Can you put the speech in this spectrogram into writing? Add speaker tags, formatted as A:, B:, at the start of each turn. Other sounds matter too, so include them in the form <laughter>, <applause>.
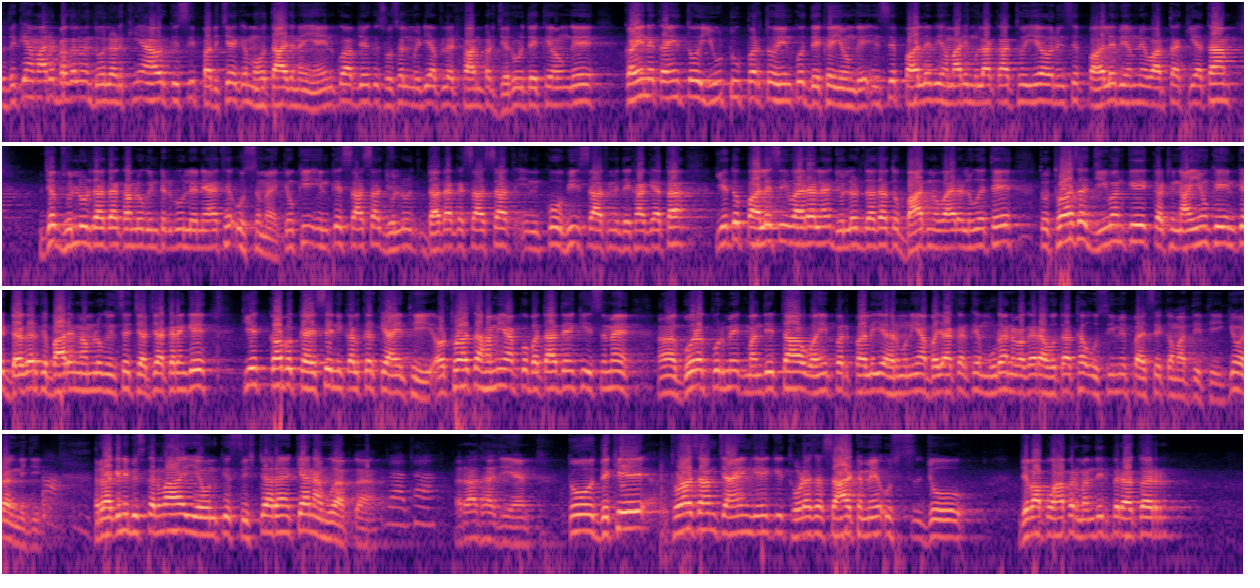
A: तो देखिए, हमारे बगल में दो लड़कियाँ हैं और किसी परिचय के मोहताज नहीं है। इनको आप जो है कि सोशल मीडिया प्लेटफॉर्म पर ज़रूर देखे होंगे। कहीं ना कहीं तो यूट्यूब पर तो इनको देखे ही होंगे। इनसे पहले भी हमारी मुलाकात हुई है और इनसे पहले भी हमने वार्ता किया था। जब झुल्लू दादा का हम लोग इंटरव्यू लेने आए थे उस समय, क्योंकि इनके साथ साथ झुल्लू दादा के साथ साथ इनको भी साथ में देखा गया था। ये तो पहले से ही वायरल हैं झुल्लू दादा तो बाद में वायरल हुए थे। तो थोड़ा सा जीवन के कठिनाइयों के, इनके डगर के बारे में हम लोग इनसे चर्चा करेंगे कि ये कब, कैसे निकल करके आई थी। और थोड़ा सा हम ही आपको बता दें कि इस समय गोरखपुर में एक मंदिर था, वहीं पर पहले ये हारमोनिया बजा करके मुड़न वगैरह होता था, उसी में पैसे कमाती थी। क्यों, रगनी जी? रागिनी विश्वकर्मा है ये उनके सिस्टर हैं। क्या नाम हुआ आपका?
B: राधा।
A: राधा जी हैं। तो देखिए थोड़ा सा हम चाहेंगे कि थोड़ा सा साठ में उस जो जब आप वहाँ पर मंदिर पर रहकर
